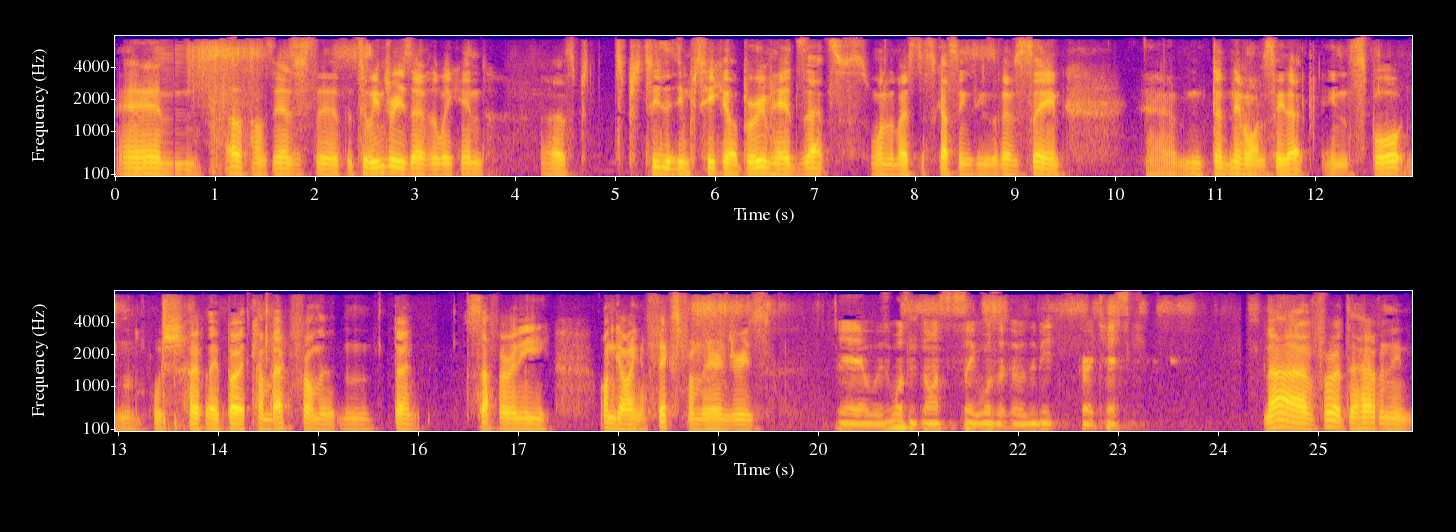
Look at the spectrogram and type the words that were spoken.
And other times is just the, the two injuries over the weekend. Uh, in particular, Broomheads. That's one of the most disgusting things I've ever seen. Um, don't never want to see that in sport, and wish hope they both come back from it and don't suffer any ongoing effects from their injuries. Yeah, it was, wasn't nice to see, was it? It was a bit grotesque. No, for it to happen in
